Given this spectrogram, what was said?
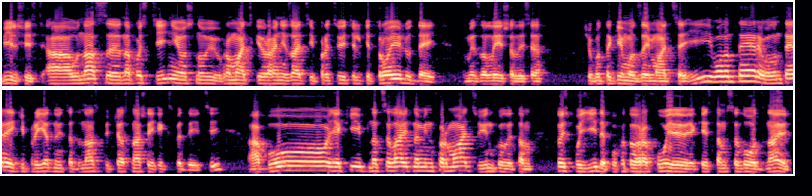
більшість. А у нас е, на постійній основі в громадській організації працює тільки троє людей. Ми залишилися, щоб таким от займатися. І волонтери, волонтери, які приєднуються до нас під час наших експедицій, або які надсилають нам інформацію. Інколи там хтось поїде, пофотографує якесь там село, от знають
